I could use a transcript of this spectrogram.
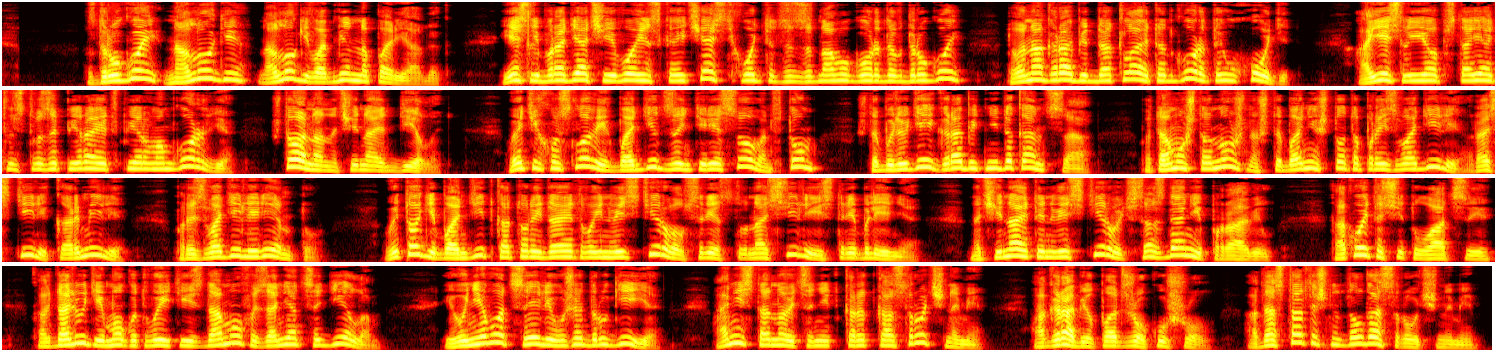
с другой – налоги, налоги в обмен на порядок. Если бродячая воинская часть ходит из одного города в другой, то она грабит дотла этот город и уходит. А если ее обстоятельства запирают в первом городе, что она начинает делать? В этих условиях бандит заинтересован в том, чтобы людей грабить не до конца, потому что нужно, чтобы они что-то производили, растили, кормили, производили ренту. В итоге бандит, который до этого инвестировал в средства насилия и истребления, начинает инвестировать в создание правил, какой-то ситуации, когда люди могут выйти из домов и заняться делом. И у него цели уже другие. Они становятся не краткосрочными, ограбил, поджег, ушел, а достаточно долгосрочными.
